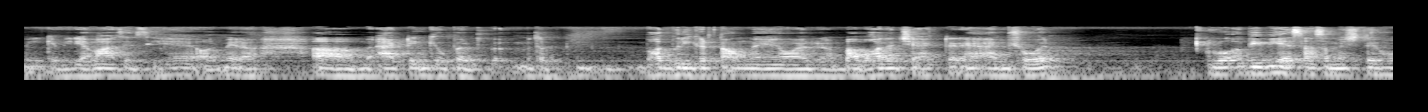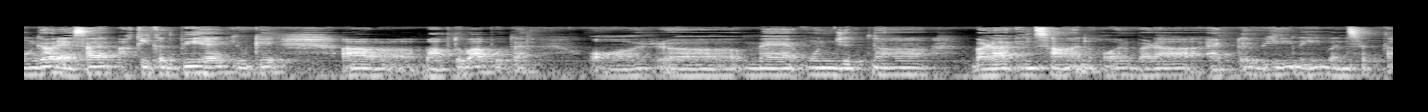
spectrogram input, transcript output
می کہ میری آواز ایسی ہے اور میرا ایکٹنگ کے اوپر مطلب بہت بری کرتا ہوں میں اور ابا بہت اچھے ایکٹر ہیں آئی ایم شیور وہ ابھی بھی ایسا سمجھتے ہوں گے اور ایسا حقیقت بھی ہے کیونکہ باپ تو باپ ہوتا ہے۔ اور میں ان جتنا بڑا انسان اور بڑا ایکٹر بھی نہیں بن سکتا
